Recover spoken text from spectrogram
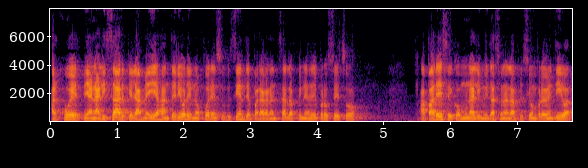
al juez de analizar que las medidas anteriores no fueran suficientes para garantizar los fines del proceso, aparece como una limitación a la prisión preventiva.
